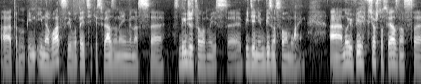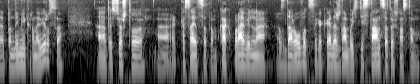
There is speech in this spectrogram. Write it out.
там, инноваций, вот этики, связанной именно с, с digital ом и с э, ведением бизнеса онлайн. А, ну и все, что связано с э, пандемией коронавируса, а, то есть все, что а, касается там, как правильно здороваться, какая должна быть дистанция. То есть у нас там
